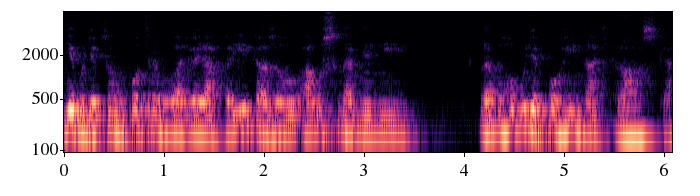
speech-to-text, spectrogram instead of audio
Nebude k tomu potrebovať veľa príkazov a usmernení, lebo ho bude pohýnať láska.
